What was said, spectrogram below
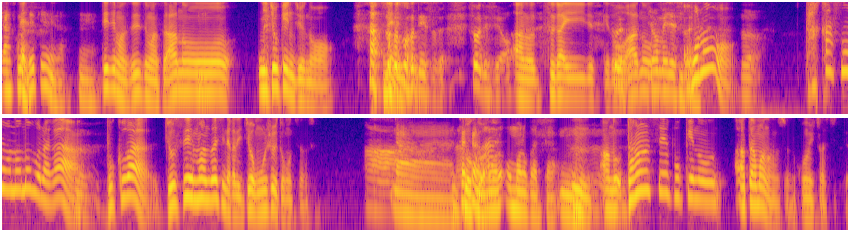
あ、そこね出てねえな。うん。出てます、出てます。あのー二丁拳銃の、そうそうです。そうですよ。あの、つがいですけど、あの、嫁です。この、うん。高荘の野村が、うん僕は女性漫才師の中で一番面白いと思ってたんですよ。ああ。確かにおもろおもろかった。う。うんん。あの、男性ボケの頭なんですよ、この人たちって。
